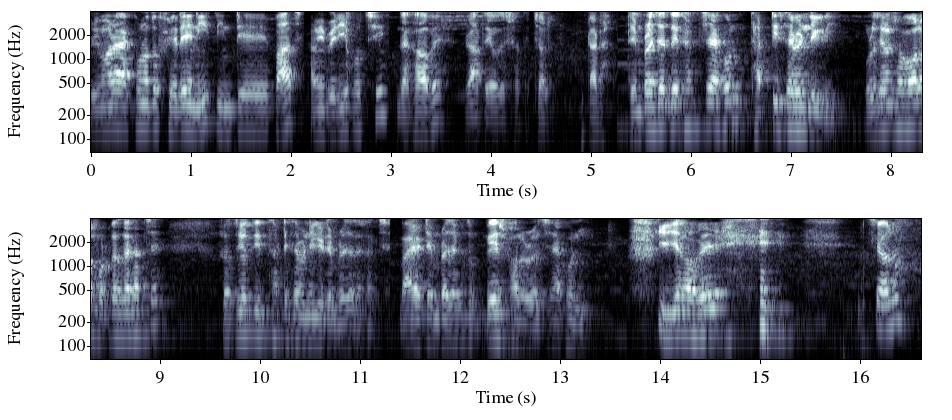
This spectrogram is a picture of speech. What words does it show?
রিমারা এখনও তো ফেরেনি, তিনটে পাঁচ। আমি বেরিয়ে পড়ছি, দেখা হবে রাতে ওদের সাথে। চলো, টাটা। টেম্পারেচার দেখাচ্ছে এখন থার্টি সেভেন ডিগ্রি বলেছিলাম সকালবেলা ফোরকাস্ট দেখাচ্ছে। সত্যি সত্যি থার্টি সেভেন ডিগ্রি টেম্পারেচার দেখাচ্ছে। বাইরের টেম্পারেচার কিন্তু বেশ ভালো রয়েছে, এখনই। কী যে হবে? চলো।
